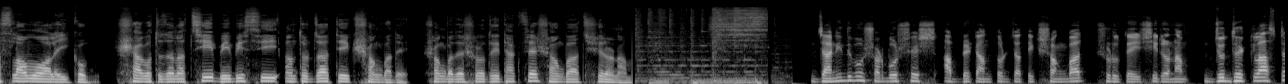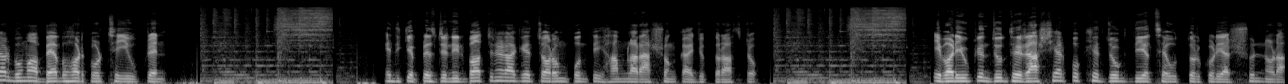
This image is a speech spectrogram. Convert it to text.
আসসালামু আলাইকুম। স্বাগত জানাচ্ছি বিবিসি আন্তর্জাতিক সংবাদে। সংবাদের শুরুতেই থাকছে সংবাদ শিরোনাম। জানিয়ে দেব সর্বশেষ আপডেট আন্তর্জাতিক সংবাদ। শুরুতেই শিরোনাম, যুদ্ধে ক্লাস্টার বোমা ব্যবহার করছে ইউক্রেন। এদিকে প্রেসিডেন্ট নির্বাচনের আগে চরমপন্থী হামলার আশঙ্কায় যুক্তরাষ্ট্র। এবার ইউক্রেন যুদ্ধে রাশিয়ার পক্ষে যোগ দিয়েছে উত্তর কোরিয়ার সৈন্যরা।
